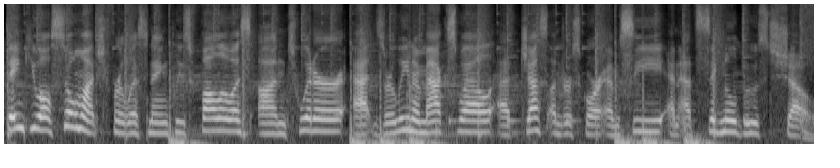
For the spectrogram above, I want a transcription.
Thank you all so much for listening. Please follow us on Twitter at Zerlina Maxwell, at Jess underscore MC, and at Signal Boost Show.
